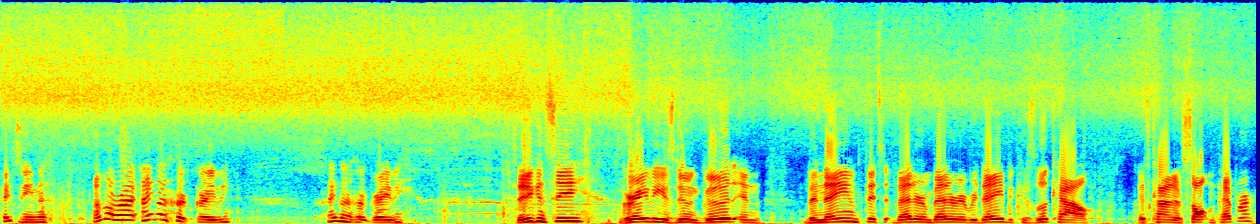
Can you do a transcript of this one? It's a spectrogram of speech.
Hey, Zena. I'm alright. I ain't gonna hurt Gravy. I ain't gonna hurt Gravy. So you can see Gravy is doing good and the name fits it better and better every day because look how it's kind of salt and pepper.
